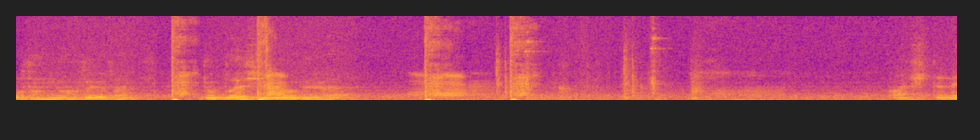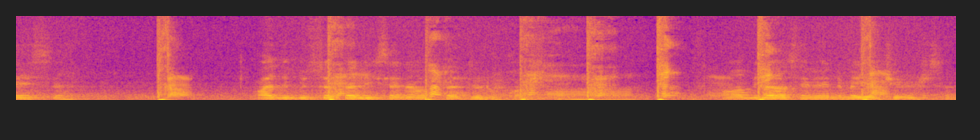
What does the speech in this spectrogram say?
Oğlum ne oluyor lan? Dublaj iyi oluyor ha. Açtı neyse. Hadi bu seferlik seni affediyorum kaçtı. Ama bir daha seni elime geçirirsen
